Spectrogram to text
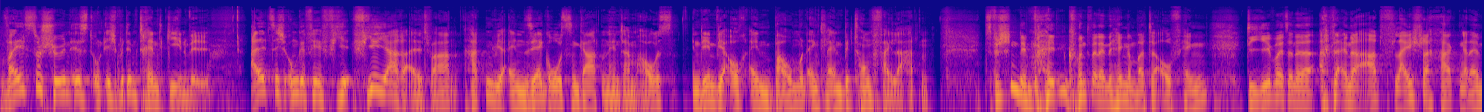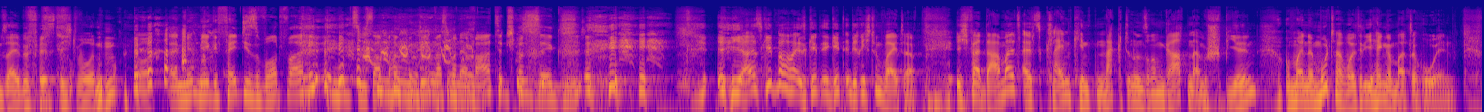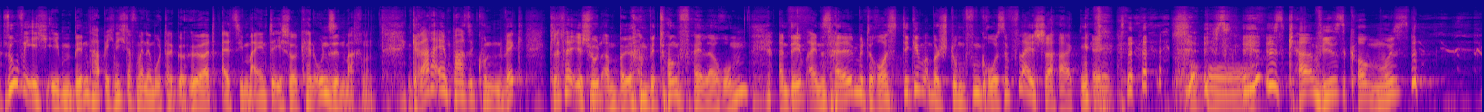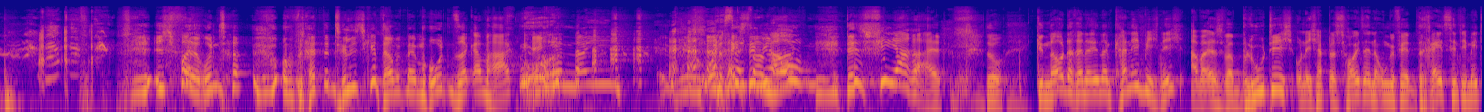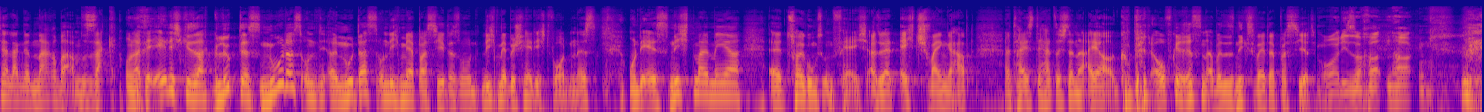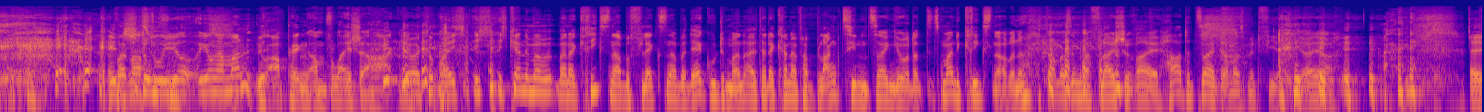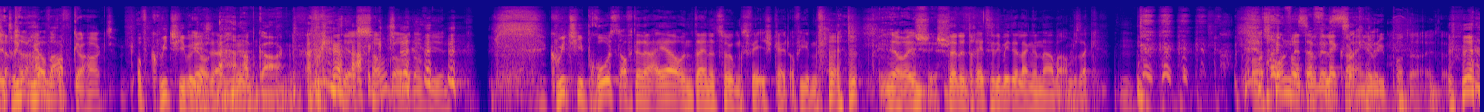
Weil es so schön ist und ich mit dem Trend gehen will. Als ich ungefähr vier, vier Jahre alt war, hatten wir einen sehr großen Garten hinterm Haus, in dem wir auch einen Baum und einen kleinen Betonpfeiler hatten. Zwischen den beiden konnte man eine Hängematte aufhängen, die jeweils an einer, an einer Art Fleischerhaken an einem Seil befestigt wurden. Gott, äh, mir, mir gefällt diese Wortwahl in dem Zusammenhang mit dem, was man erwartet, schon sehr gut. Ja, es geht noch, es geht, geht in die Richtung weiter. Ich war damals als Kleinkind nackt in unserem Garten am Spielen und meine Mutter wollte die Hängematte holen. So wie ich eben bin, habe ich nicht auf meine Mutter gehört, als sie meinte, ich soll keinen Unsinn machen. Gerade ein paar Sekunden weg klettert ihr schon am, Be am Betonpfeiler rum, an dem ein Seil mit rostigem, aber stumpfen großen Fleischerhaken hängt. Oh. Es kam, wie es kommen musste. Ich fall runter und bleib natürlich genau mit meinem Hodensack am Haken hängen. Oh nein. Und einfach mir auf. Der ist vier Jahre alt. So, genau daran erinnern kann ich mich nicht, aber es war blutig und ich habe bis heute eine ungefähr drei Zentimeter lange Narbe am Sack und hatte ehrlich gesagt Glück, dass nur das und äh, nur das und nicht mehr passiert ist und nicht mehr beschädigt worden ist. Und er ist nicht mal mehr äh, zeugungsunfähig. Also er hat echt Schwein gehabt. Das heißt, er hat sich seine Eier komplett aufgerissen, aber es ist nichts weiter passiert. Boah, die Sache hat einen Haken. Was machst du, junger Mann? Du abhängen am Fleischehaken. Ja, aber guck mal, ich, ich, ich kann immer mit meiner Kriegsnarbe flexen, aber der gute Mann, Alter, der kann einfach blank ziehen und zeigen, jo, das ist meine Kriegsnarbe, ne? Damals in der Fleischerei. Harte Zeit damals mit vier. Ja, ja. Äh, Da trinken wir haben auf, wir auf, abgehakt. auf Quietschi, würde ich sagen. Ne? Abgehakt. Ja, Shoutout auf jeden. Quietschi, Prost auf deine Eier und deine Zeugungsfähigkeit auf jeden Fall. Ja, richtig. Deine drei Zentimeter lange Narbe am Sack. Das ist auch ein netter so Flex Harry. Potter, Alter.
